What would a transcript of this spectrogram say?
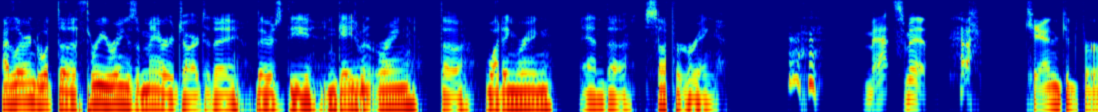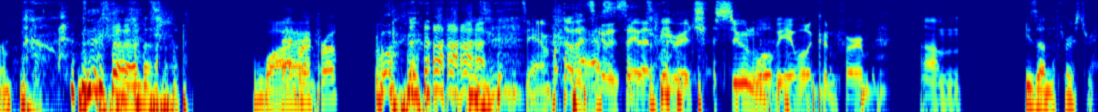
I learned what the three rings of marriage are today. There's the engagement ring, the wedding ring, and the suffer ring. Matt Smith. Can confirm. Ben Why? Renfro. Damn. I was going to say that B Rich soon will be able to confirm. Um, He's on the first ring.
